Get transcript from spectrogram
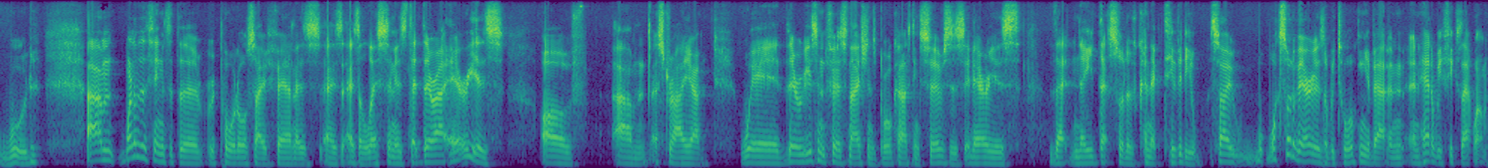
would. Um, one of the things that the report also found as, as, as a lesson is that there are areas of um, Australia where there isn't First Nations broadcasting services in areas that need that sort of connectivity. So, what sort of areas are we talking about, and, and how do we fix that one?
